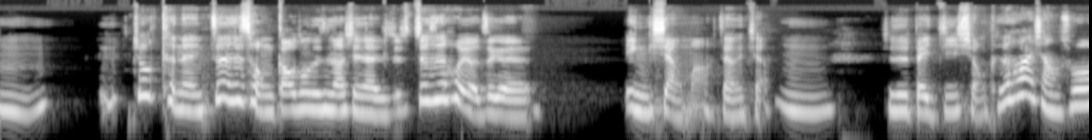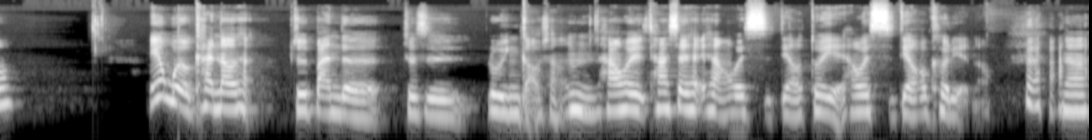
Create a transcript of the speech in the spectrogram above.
嗯，就可能真的是从高中认识到现在，就就是会有这个印象嘛，这样讲，嗯。就是北极熊，可是后来想说，因为我有看到他就是班的，就是录音稿上，嗯，他会他在台上会死掉，对耶，他会死掉，好可怜哦。那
